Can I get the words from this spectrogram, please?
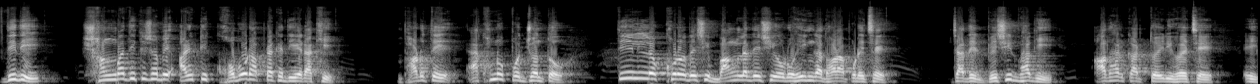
দিদি, সাংবাদিক হিসাবে আরেকটি খবর আপনাকে দিয়ে রাখি। ভারতে এখনও পর্যন্ত তিন লক্ষরও বেশি বাংলাদেশি ও রোহিঙ্গা ধরা পড়েছে, যাদের বেশিরভাগই আধার কার্ড তৈরি হয়েছে এই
